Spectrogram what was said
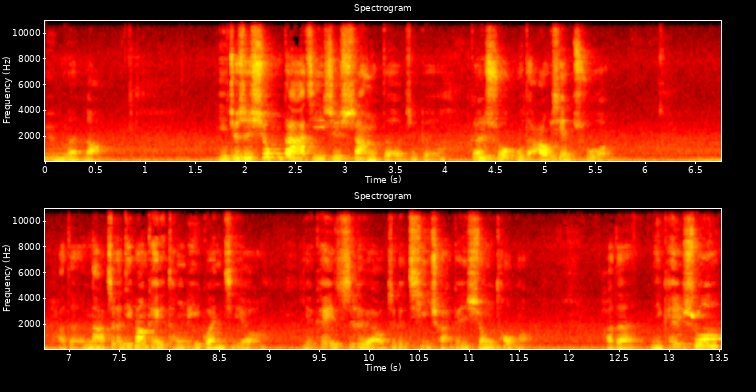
云门哦，也就是胸大肌之上的这个跟锁骨的凹陷处哦。好的，那这个地方可以通利关节哦，也可以治疗这个气喘跟胸痛哦。好的，你可以说，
